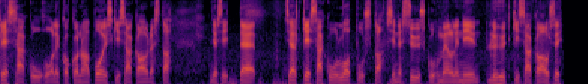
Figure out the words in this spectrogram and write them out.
kesäkuuhun oli kokonaan pois kisakaudesta. Ja sitten sieltä kesäkuun lopusta sinne syyskuuhun meillä oli niin lyhyt kisakausi,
